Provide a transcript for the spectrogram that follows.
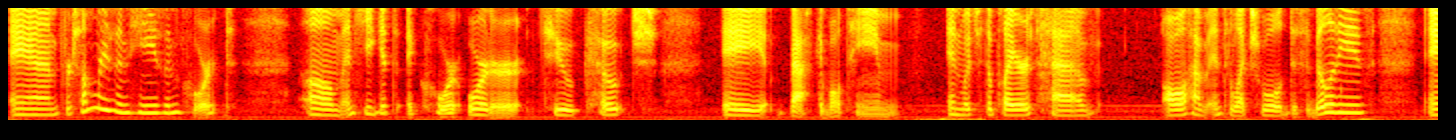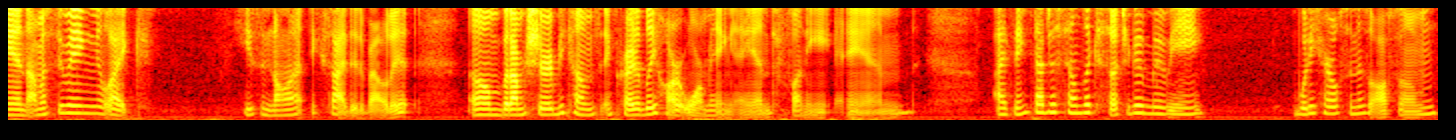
and for some reason, he's in court. Um, and he gets a court order to coach a basketball team in which the players have all have intellectual disabilities and i'm assuming like He's not excited about it. Um, but I'm sure it becomes incredibly heartwarming and funny. And I think that just sounds like such a good movie. Woody Harrelson is awesome.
